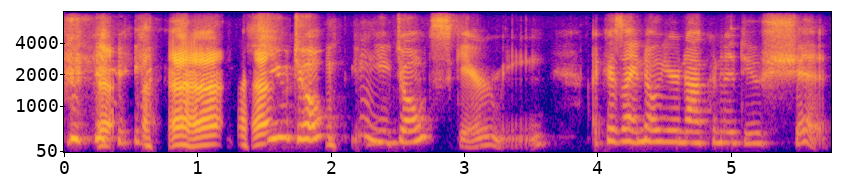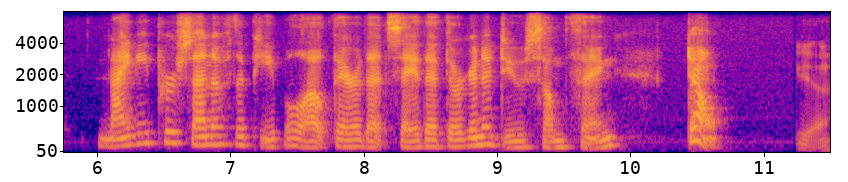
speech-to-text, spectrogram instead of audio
don't you don't scare me because I know you're not going to do shit. Ninety percent of the people out there that say that they're going to do something don't. yeah.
